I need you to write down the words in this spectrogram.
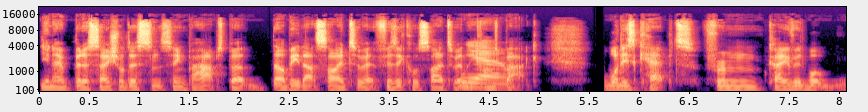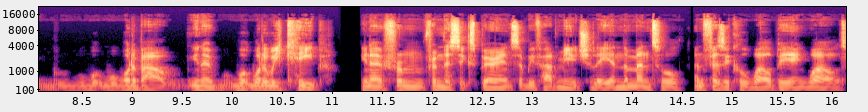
you know, bit of social distancing perhaps, but there'll be that side to it, physical side to it that yeah. comes back. What is kept from COVID? What what about you know what what do we keep you know from from this experience that we've had mutually in the mental and physical well being world?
